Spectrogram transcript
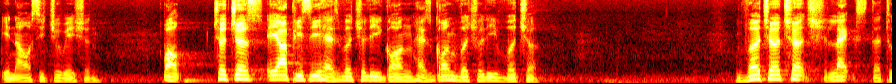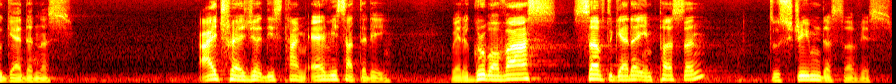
in our situation? Well, churches, ARPC has virtually gone, has gone virtually virtual. Virtual church lacks the togetherness. I treasure this time every Saturday where a group of us serve together in person to stream the service.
